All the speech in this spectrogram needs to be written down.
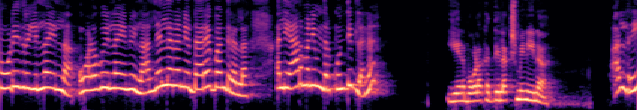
ನೋಡಿದ್ರೆ ಇಲ್ಲ ಇಲ್ಲ ಒಳಗೂ ಇಲ್ಲ ಏನೂ ಇಲ್ಲ. ಅಲ್ಲೆಲ್ಲರ ನೀವು ದಾರ್ಯಾಗ ಬಂದ್ರಲ್ಲ ಅಲ್ಲಿ ಯಾರ ಮನೆ ಮುಂದೆ ಕುಂತಿದ್ಲನ? ಏನು ಬೋಳಕತ್ತಿ ಲಕ್ಷ್ಮಿ ನೀನು? ಅಲ್ರಿ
